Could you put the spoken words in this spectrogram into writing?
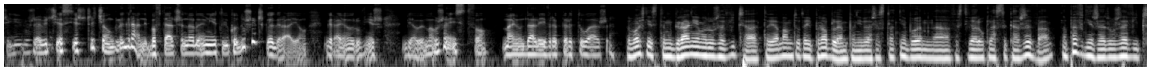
Czyli Różewicz jest jeszcze ciągle grany, bo w Teatrze Narodowym nie tylko Duszyczkę grają, grają również Białe Małżeństwo, mają dalej w repertuarze. No właśnie z tym graniem Różewicza, to ja mam tutaj problem, ponieważ ostatnio byłem na festiwalu Klasyka Żywa. No pewnie, że Różewicz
